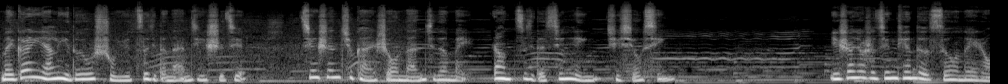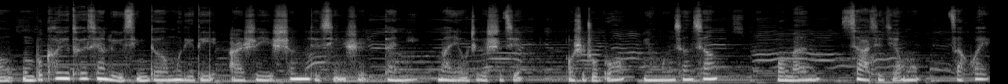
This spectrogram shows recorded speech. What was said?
每个人眼里都有属于自己的南极世界，亲身去感受南极的美，让自己的心灵去修行。以上就是今天的所有内容，我们不刻意推荐旅行的目的地，而是以声音的形式带你漫游这个世界。我是主播柠檬香香，我们下期节目再会。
